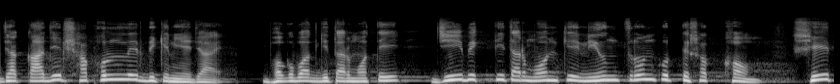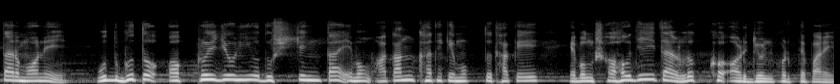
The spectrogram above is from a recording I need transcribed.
যা কাজের সাফল্যের দিকে নিয়ে যায়। ভগবদ্গীতার মতে, যে ব্যক্তি তার মনকে নিয়ন্ত্রণ করতে সক্ষম, সে তার মনে উদ্ভূত অপ্রয়োজনীয় দুশ্চিন্তা এবং আকাঙ্ক্ষা থেকে মুক্ত থাকে এবং সহজেই তার লক্ষ্য অর্জন করতে পারে।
